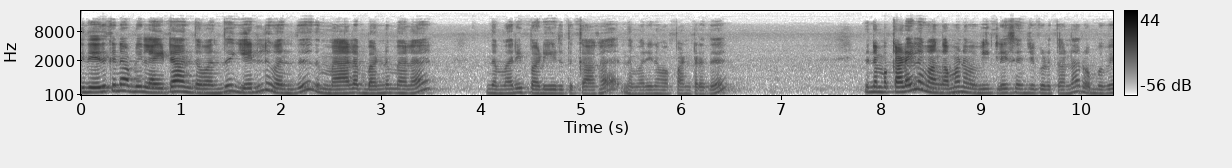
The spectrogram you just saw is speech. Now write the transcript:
இது எதுக்குன்னா அப்படி லைட்டாக அந்த வந்து எள் வந்து மேலே பண்ணு மேலே இந்த மாதிரி படியிறதுக்காக இந்த மாதிரி நம்ம பண்ணுறது இது நம்ம கடையில் வாங்காமல் நம்ம வீட்டிலே செஞ்சு கொடுத்தோன்னா ரொம்பவே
